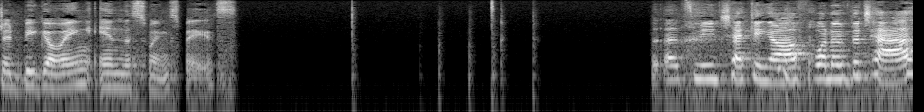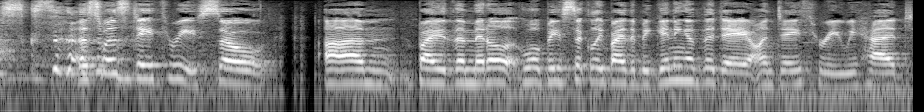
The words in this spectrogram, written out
should be going in the swing space. That's me checking off one of the tasks. this was day three. So um, by the middle, well, basically by the beginning of the day on day three, we had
